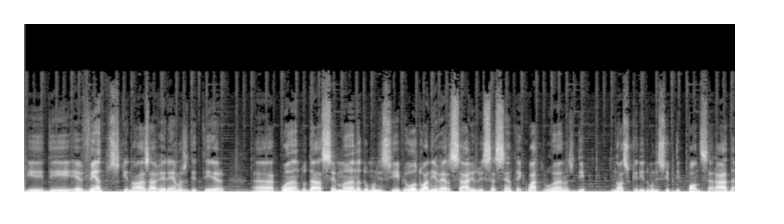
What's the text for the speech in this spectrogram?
e de eventos que nós haveremos de ter Uh, quando da semana do município ou do aniversário dos 64 anos de nosso querido município de Ponte Serada,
